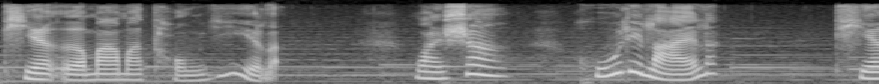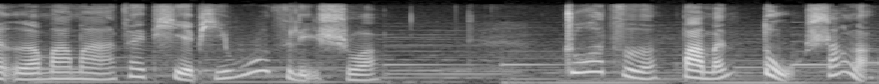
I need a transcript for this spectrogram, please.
天鹅妈妈同意了。晚上，狐狸来了，天鹅妈妈在铁皮屋子里说：“桌子把门堵上了。”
